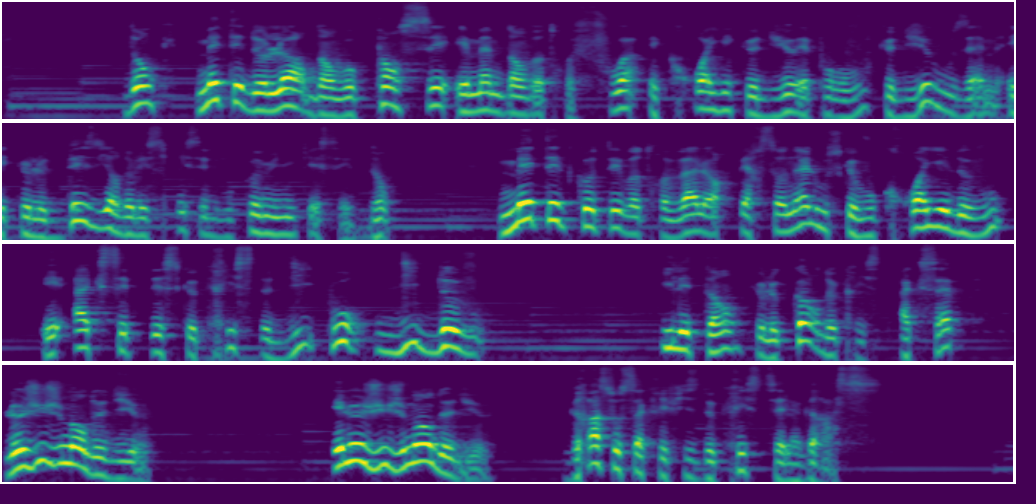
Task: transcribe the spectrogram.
Donc, mettez de l'ordre dans vos pensées et même dans votre foi et croyez que Dieu est pour vous, que Dieu vous aime et que le désir de l'Esprit, c'est de vous communiquer ses dons. Mettez de côté votre valeur personnelle ou ce que vous croyez de vous et acceptez ce que Christ dit pour dit de vous. Il est temps que le corps de Christ accepte le jugement de Dieu. Et le jugement de Dieu, grâce au sacrifice de Christ, c'est la grâce.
